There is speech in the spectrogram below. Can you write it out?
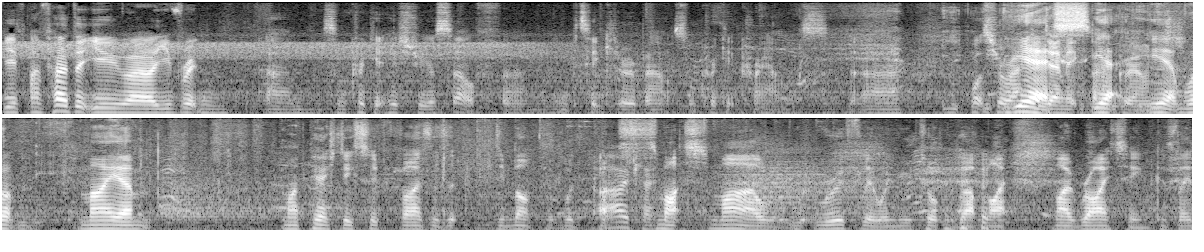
you've, I've heard that you uh, you've written um, some cricket history yourself, um, in particular about some cricket crowns. Uh, what's your yes, academic background? Yeah, yeah. Well, my um, my PhD supervisors at De Montfort would Ah, okay. smi- smile ruefully when you were talking about my, my writing because they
